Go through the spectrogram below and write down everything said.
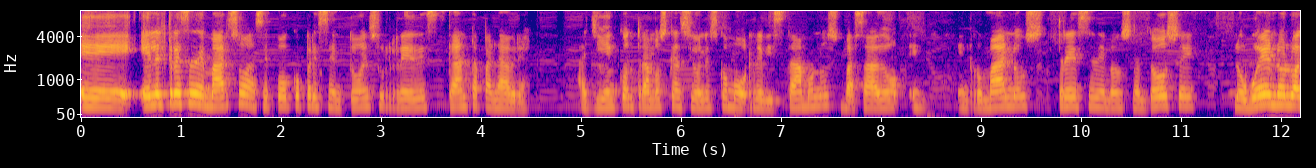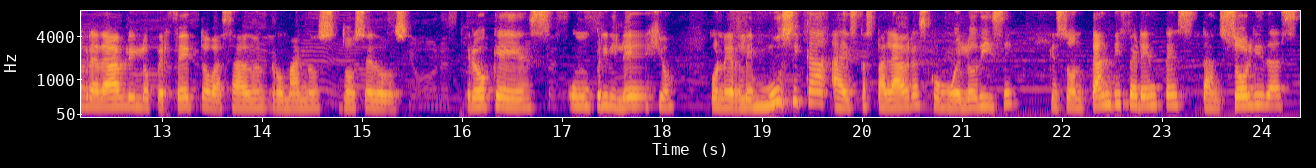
Eh, él el 13 de marzo, hace poco, presentó en sus redes Canta Palabra. Allí encontramos canciones como Revistámonos, basado en, Romanos 13 del 11 al 12, Lo bueno, lo agradable y lo perfecto, basado en Romanos 12, 2. Creo que es un privilegio ponerle música a estas palabras, como él lo dice, que son tan diferentes, tan sólidas,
